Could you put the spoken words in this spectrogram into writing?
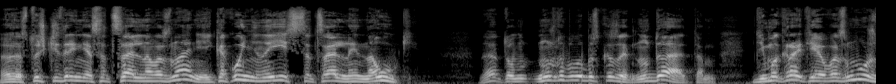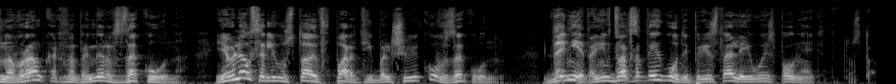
э, с точки зрения социального знания и какой ни на есть социальной науки, да, то нужно было бы сказать, ну да, там, демократия возможна в рамках, например, закона. Являлся ли устав партии большевиков законом? Да нет, они в 20-е годы перестали его исполнять, этот устав.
